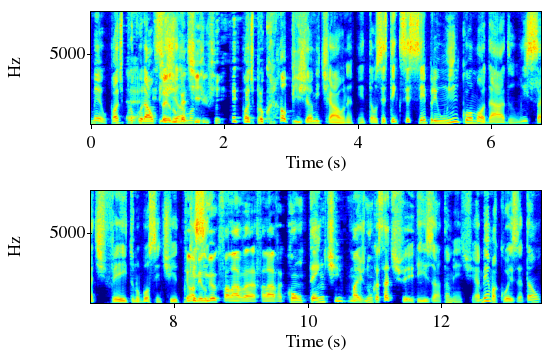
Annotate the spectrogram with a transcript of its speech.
meu. Pode procurar é, o pijama. Eu nunca tive. pode procurar o pijama e tchau, né? Então você tem que ser sempre um incomodado, um insatisfeito no bom sentido. Tem um amigo se... meu que falava, falava contente, mas nunca satisfeito. Exatamente. É a mesma coisa. Então,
